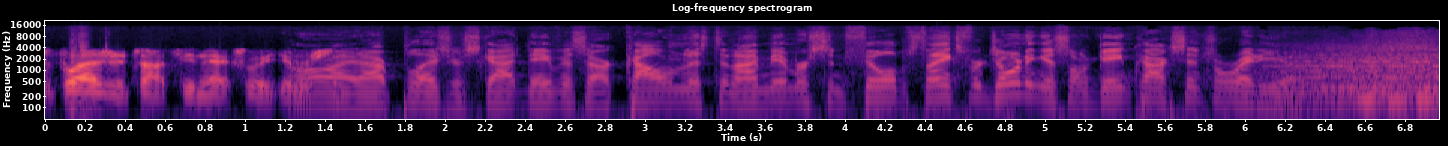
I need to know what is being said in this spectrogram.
a pleasure. Talk to you next week. Emerson. All right, our pleasure. Scott Davis, our columnist, and I'm Emerson Phillips. Thanks for joining us on Gamecock Central Radio.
